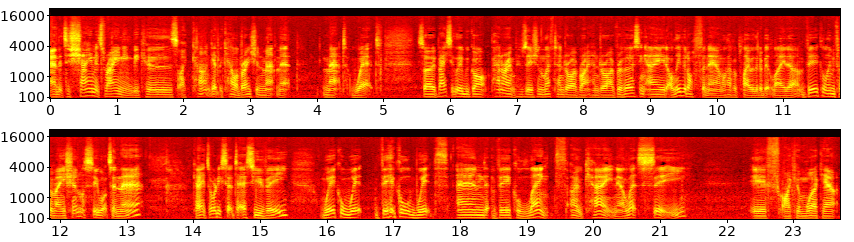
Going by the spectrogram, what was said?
And it's a shame it's raining because I can't get the calibration mat, mat, mat wet. So basically we've got panoramic position, left-hand drive, right-hand drive, reversing aid. I'll leave it off for now. We'll have a play with it a bit later. Vehicle information, let's see what's in there. Okay, it's already set to SUV vehicle width, vehicle width and vehicle length. Okay, now let's see if I can work out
